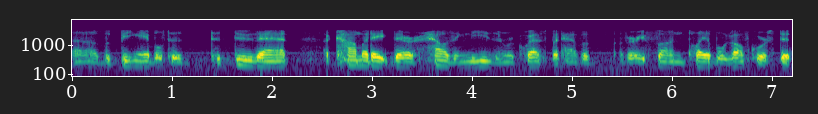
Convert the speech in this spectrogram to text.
Uh, but being able to to do that, accommodate their housing needs and requests, but have a, a very fun, playable golf course that,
